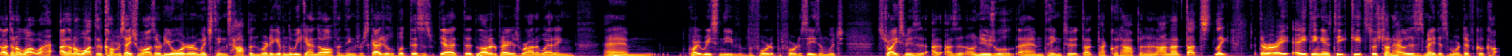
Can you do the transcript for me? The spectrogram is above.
I don't know what. I don't know what the conversation was or the order in which things happened. Were they given the weekend off and things were scheduled? But this is yeah. The, a lot of the players were at a wedding um, quite recently before the before the season, which strikes me as, as an unusual um, thing to that that could happen. And, and that's like there are 18 games. Keith touched on how this has made this a more difficult co-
